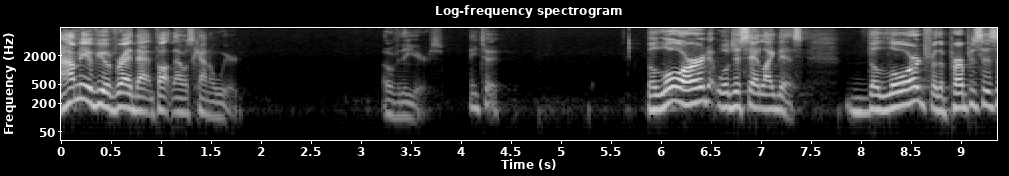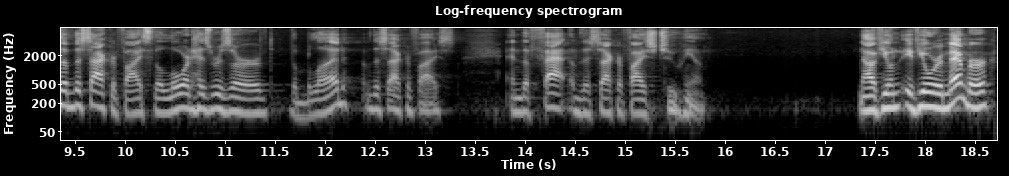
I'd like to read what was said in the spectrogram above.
Now, how many of you have read that and thought that was kind of weird over the years? Me too. The Lord, we'll just say it like this The Lord, for the purposes of the sacrifice, the Lord has reserved the blood of the sacrifice and the fat of the sacrifice to him. Now, if you if you'll remember,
